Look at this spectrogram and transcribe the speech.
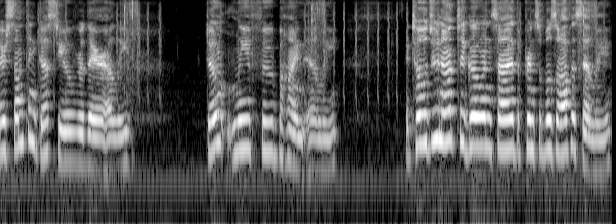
There's something dusty over there, Ellie. Don't leave food behind, Ellie. I told you not to go inside the principal's office, Ellie.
